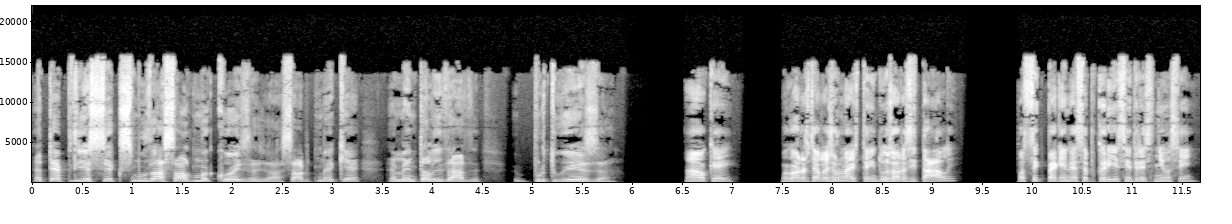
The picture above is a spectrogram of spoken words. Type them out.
até podia ser que se mudasse alguma coisa. Já sabe como é que é a mentalidade portuguesa. Ah, ok. Agora os telejornais têm duas horas e tal. Pode ser que peguem nessa porcaria sem interesse nenhum, sim?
